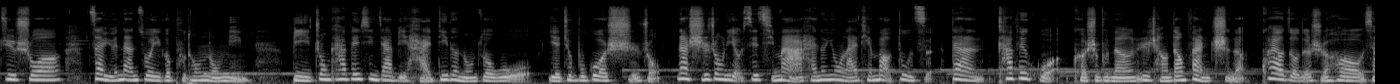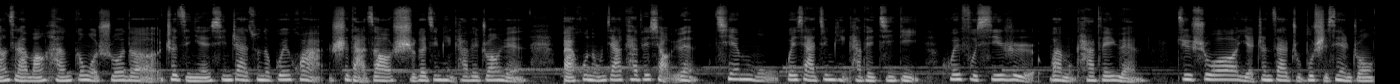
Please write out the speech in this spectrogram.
据说，在云南做一个普通农民，比种咖啡性价比还低的农作物也就不过十种。那十种里有些起码还能用来填饱肚子，但咖啡果可是不能日常当饭吃的。快要走的时候，想起来王涵跟我说的，这几年新寨村的规划是打造十个精品咖啡庄园、百户农家咖啡小院、千亩归夏精品咖啡基地、恢复昔日万亩咖啡园。据说也正在逐步实现中，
